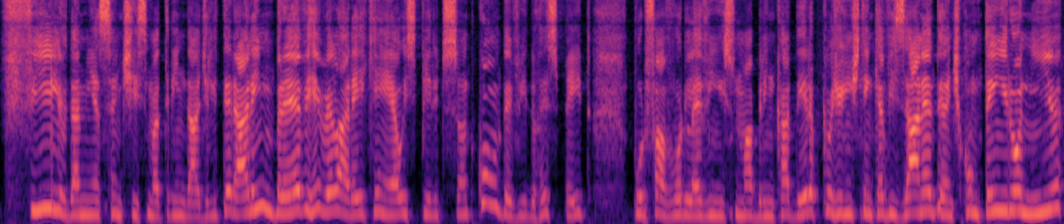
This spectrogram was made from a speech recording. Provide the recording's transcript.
filho da minha Santíssima Trindade Literária. Em breve revelarei quem é o Espírito Santo, com o devido respeito. Por favor, levem isso numa brincadeira, porque hoje a gente tem que avisar, né, Dante? Contém ironia,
